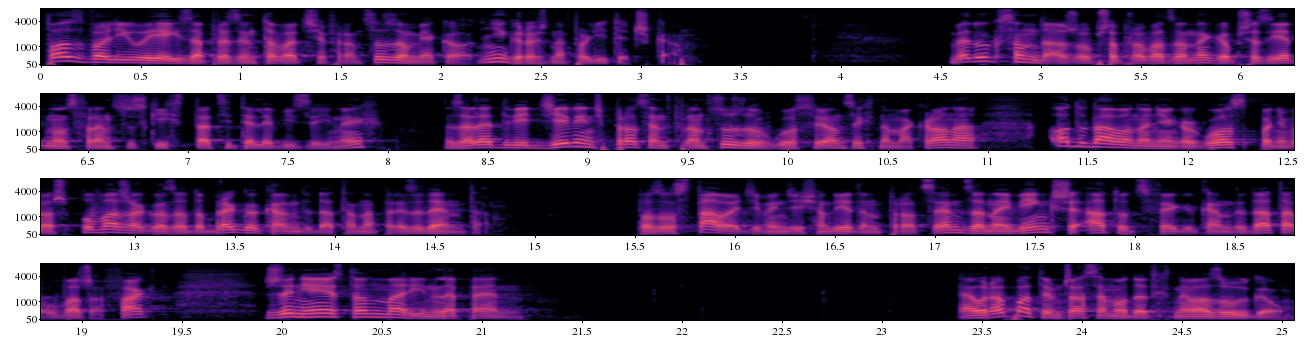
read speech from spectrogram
pozwoliły jej zaprezentować się Francuzom jako niegroźna polityczka. Według sondażu przeprowadzonego przez jedną z francuskich stacji telewizyjnych, zaledwie 9% Francuzów głosujących na Macrona oddało na niego głos, ponieważ uważa go za dobrego kandydata na prezydenta. Pozostałe 91% za największy atut swojego kandydata uważa fakt, że nie jest on Marine Le Pen. Europa tymczasem odetchnęła z ulgą.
